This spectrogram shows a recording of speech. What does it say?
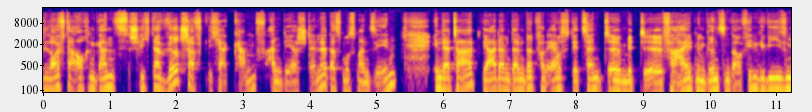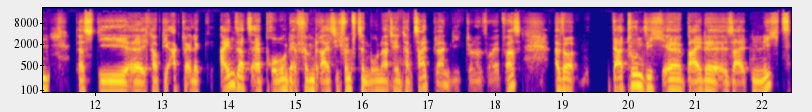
läuft da auch ein ganz schlichter wirtschaftlicher Kampf an der Stelle. Das muss man sehen. In der Tat, ja, dann, dann wird von Airbus dezent äh, mit äh, verhaltenem Grinsen darauf hingewiesen, dass die, äh, ich glaube, die aktuelle Einsatzerprobung der 35, 15 Monate hinterm Zeitplan liegt oder so etwas. Also da tun sich äh, beide Seiten nichts.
